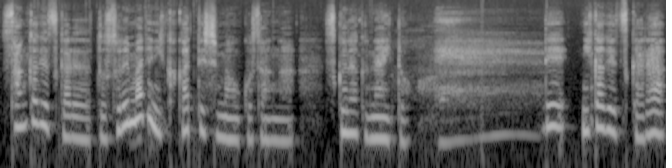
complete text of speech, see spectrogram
3ヶ月からだとそれまでにかかってしまうお子さんが少なくないと。で2ヶ月から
